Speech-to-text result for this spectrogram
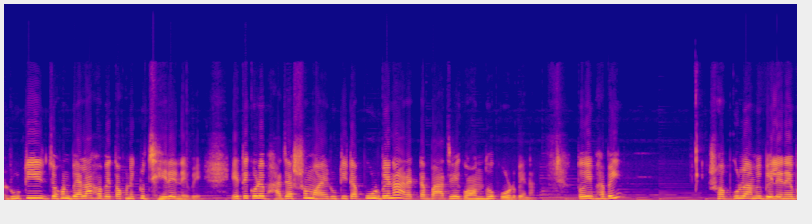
রুটি যখন বেলা হবে, তখন একটু ঝেড়ে নেবে। এতে করে ভাজার সময় রুটিটা পুড়বে না, আর একটা বাজে গন্ধ করবে না। তো এইভাবেই সবগুলো আমি বেলে নেব।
